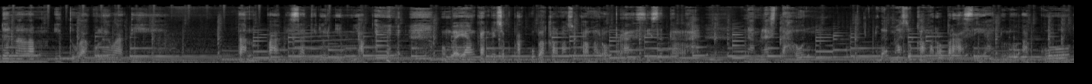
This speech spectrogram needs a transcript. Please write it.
dan malam itu aku lewati tanpa bisa tidur nyenyak. Membayangkan besok aku bakal masuk kamar operasi setelah 16 tahun. Nggak masuk kamar operasi ya. Dulu aku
